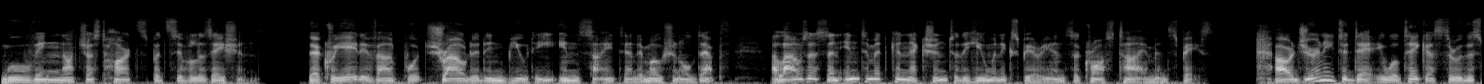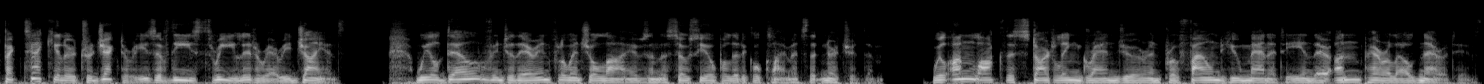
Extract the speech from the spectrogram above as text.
moving not just hearts but civilizations. Their creative output, shrouded in beauty, insight, and emotional depth, allows us an intimate connection to the human experience across time and space. Our journey today will take us through the spectacular trajectories of these three literary giants. We'll delve into their influential lives and the socio-political climates that nurtured them. We'll unlock the startling grandeur and profound humanity in their unparalleled narratives.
